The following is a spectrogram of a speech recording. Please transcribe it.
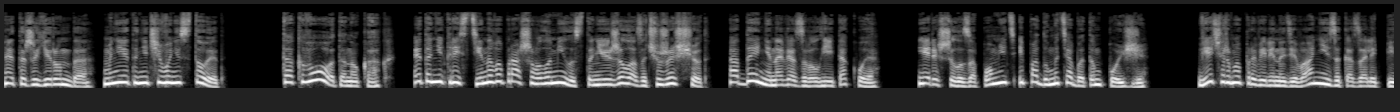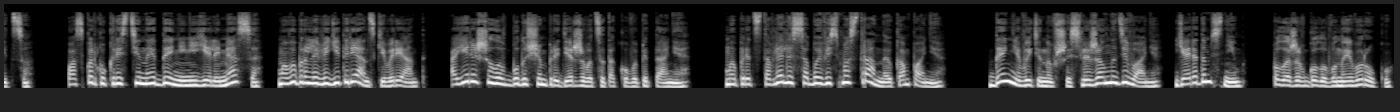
«Это же ерунда. Мне это ничего не стоит». Так вот оно как. Это не Кристина выпрашивала милостыню и жила за чужой счет, а Дэнни навязывал ей такое. Я решила запомнить и подумать об этом позже. Вечер мы провели на диване и заказали пиццу. Поскольку Кристина и Дэнни не ели мясо, мы выбрали вегетарианский вариант, а я решила в будущем придерживаться такого питания. Мы представляли собой весьма странную компанию. Дэнни, вытянувшись, лежал на диване, я рядом с ним, положив голову на его руку,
